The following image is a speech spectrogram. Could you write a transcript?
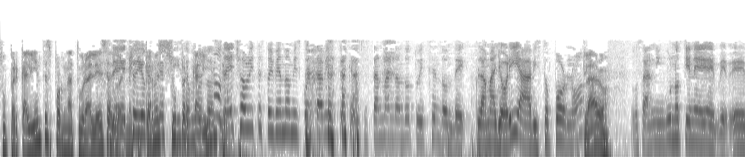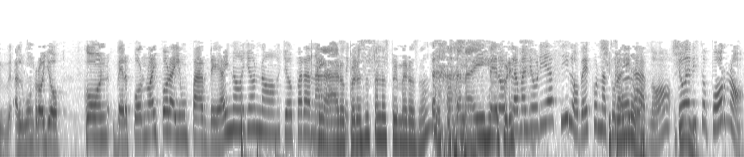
súper calientes por naturaleza. De digo, el hecho, yo mexicano creo que es sí, súper caliente. No, de hecho, ahorita estoy viendo mis cuentavientes que nos están mandando tweets en donde la mayoría ha visto porno. Claro. O sea, ninguno tiene eh, eh, algún rollo con ver porno. Hay por ahí un par de, ay, no, yo no, yo para nada. Claro, no sé pero qué". esos son los primeros, ¿no? Los que están ahí. Pero la mayoría sí lo ve con Sí, naturalidad, claro. ¿no? Sí. Yo he visto porno.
